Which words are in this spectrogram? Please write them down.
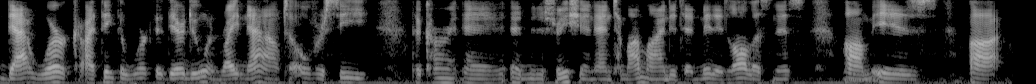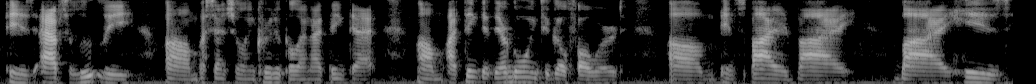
that work, I think the work that they're doing right now to oversee the current uh, administration, and to my mind, it's admitted lawlessness, um, is uh, is absolutely um, essential and critical. And I think that um, I think that they're going to go forward, um, inspired by by his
